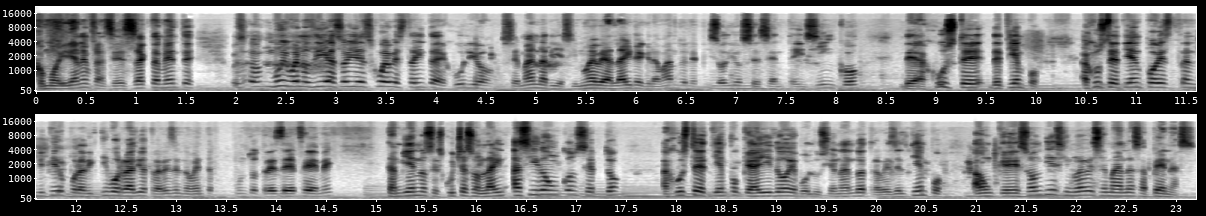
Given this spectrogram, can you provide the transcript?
Como dirían en francés, exactamente. Pues oh, muy buenos días, hoy es jueves 30 de julio, semana 19 al aire, grabando el episodio 65 de Ajuste de Tiempo. Ajuste de Tiempo es transmitido por Adictivo Radio a través del 90.3 de FM. También nos escuchas online. Ha sido un concepto, ajuste de tiempo, que ha ido evolucionando a través del tiempo, aunque son 19 semanas apenas,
